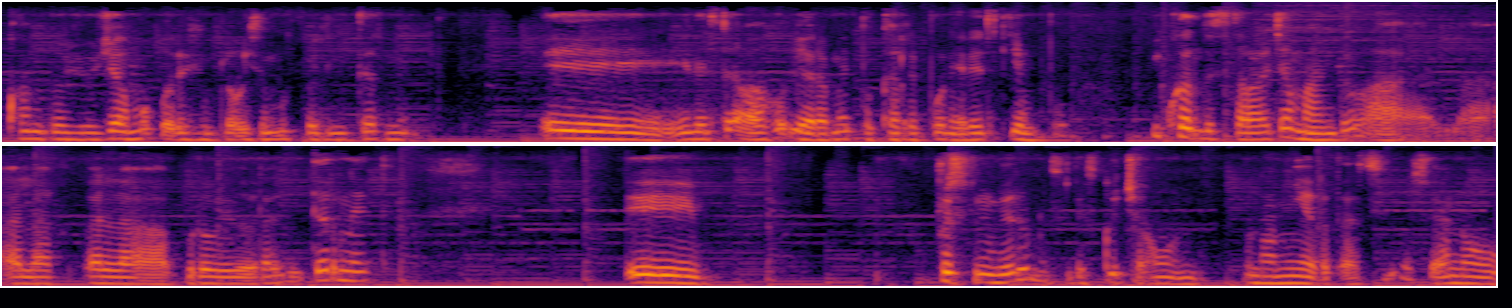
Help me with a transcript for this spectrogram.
cuando yo llamo, por ejemplo, hoy se me fue el internet eh, en el trabajo y ahora me toca reponer el tiempo. Y cuando estaba llamando a la, a la, proveedora de internet, eh, pues primero no se le escuchaba una mierda así, o sea, no,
